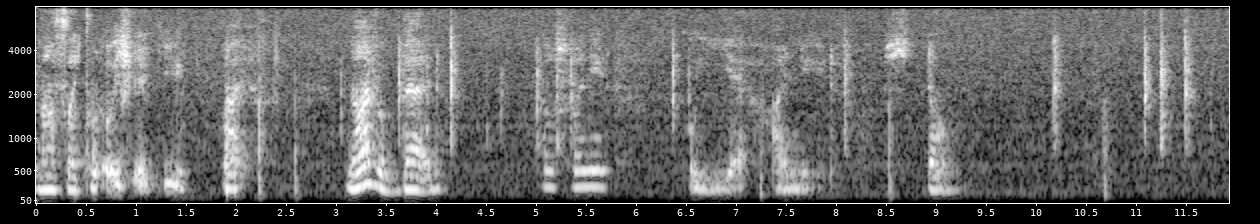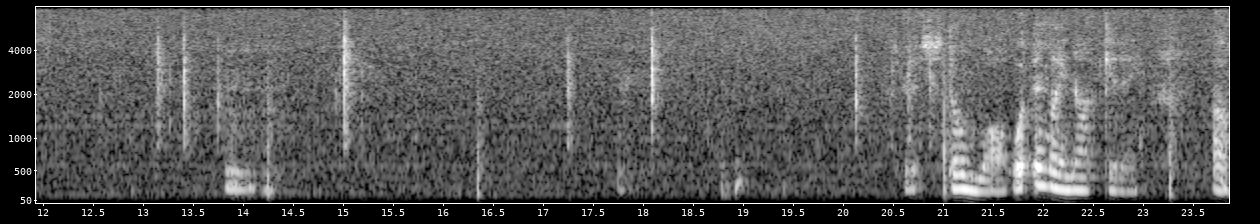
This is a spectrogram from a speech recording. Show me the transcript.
Now it's like really shaky. Right. Now I have a bed. What else do I need? Oh yeah, I need stone. Hmm. Stone wall. What am I not getting? Oh,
